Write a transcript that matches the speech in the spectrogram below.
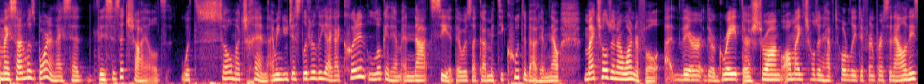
my son was born and I said, this is a child with so much chen. I mean, you just literally, like, I couldn't look at him and not see it. There was like a mitikut about him. Now, my children are wonderful. Uh, they're, they're great. They're strong. All my children have totally different personalities,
